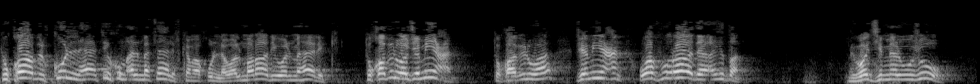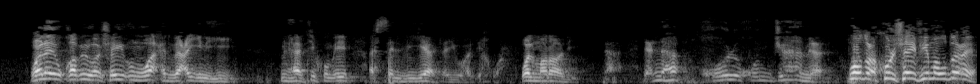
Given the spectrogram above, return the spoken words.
تقابل كل هاتكم المثالف كما قلنا والمرادي والمهالك. تقابلها جميعا تقابلها جميعا وفرادى أيضا بوجه من الوجوه. ولا يقابلها شيء واحد بعينه. من هاتكم إيه؟ السلبيات أيها الإخوة والمرادي لأنها خلق جامع. وضع كل شيء في موضعه.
